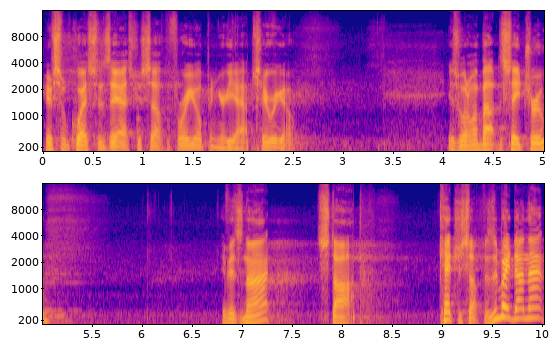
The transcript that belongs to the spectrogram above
Here's some questions to ask yourself before you open your yaps. Here we go. Is what I'm about to say true? If it's not, stop. Catch yourself. Has anybody done that?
